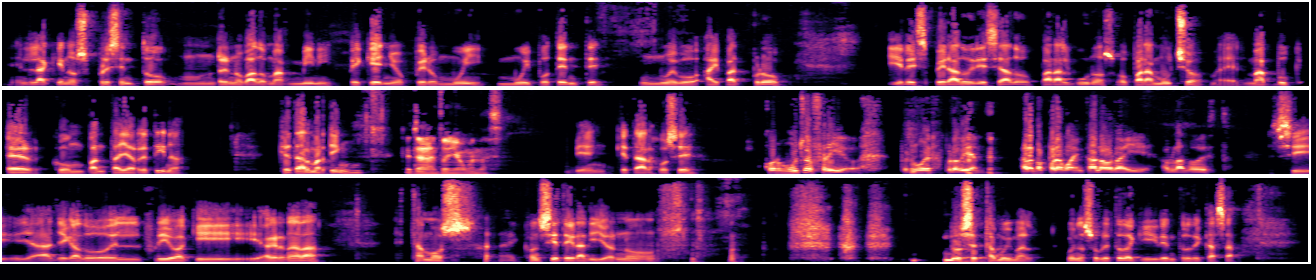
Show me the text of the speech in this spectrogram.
en la que nos presentó un renovado Mac Mini, pequeño pero muy, muy potente, un nuevo iPad Pro y el esperado y deseado para algunos o para muchos, el MacBook Air con pantalla retina. ¿Qué tal, Martín? ¿Qué tal, Antonio? ¿Cómo andas? Bien, ¿qué tal, José? Con mucho frío, pero bueno, pero bien. Ahora nos ponemos en calor ahí hablando de esto. Sí, ya ha llegado el frío aquí a Granada. Estamos con siete gradillos, no. no se está muy mal. Bueno, sobre todo aquí dentro de casa.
